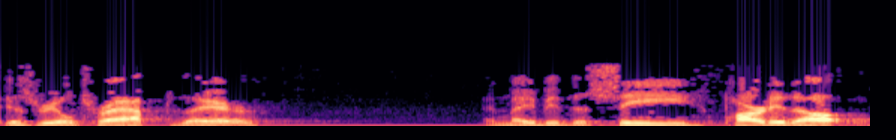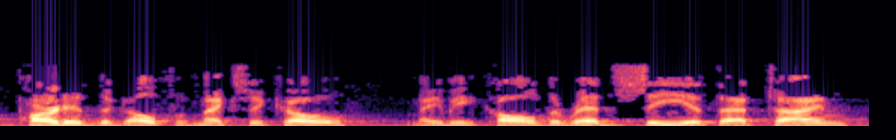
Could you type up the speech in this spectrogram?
Israel trapped there, and maybe the sea parted, out, parted, the Gulf of Mexico, maybe called the Red Sea at that time,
